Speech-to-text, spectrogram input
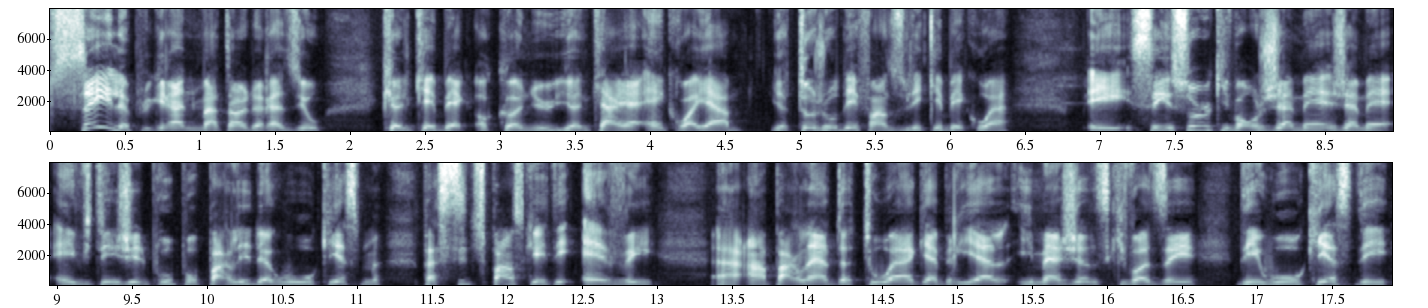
c'est le plus grand animateur de radio que le Québec a connu. Il a une carrière incroyable, il a toujours défendu les Québécois. Et c'est sûr qu'ils vont jamais, jamais inviter Gilles Proux pour parler de wokisme, parce que si tu penses qu'il a été élevé euh, en parlant de toi, Gabriel, imagine ce qu'il va dire des wokistes, des,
